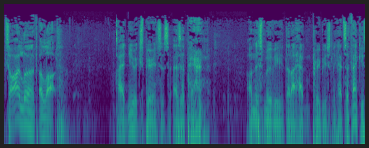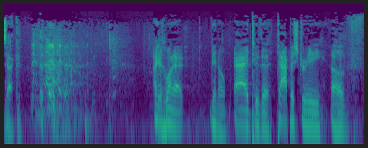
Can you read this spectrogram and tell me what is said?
So I learnt a lot. I had new experiences as a parent on this movie that I hadn't previously had. So thank you, Zack. I just want to, you know, add to the tapestry of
